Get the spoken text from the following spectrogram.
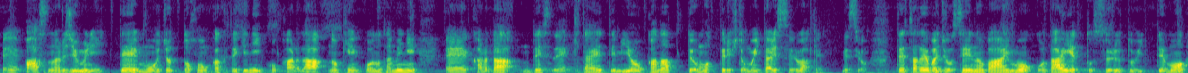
えー、パーソナルジムに行ってもうちょっと本格的にこう体の健康のために、えー、体ですね鍛えてみようかなって思ってる人もいたりするわけですよ。で例えば女性の場合もこうダイエットすると言っても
